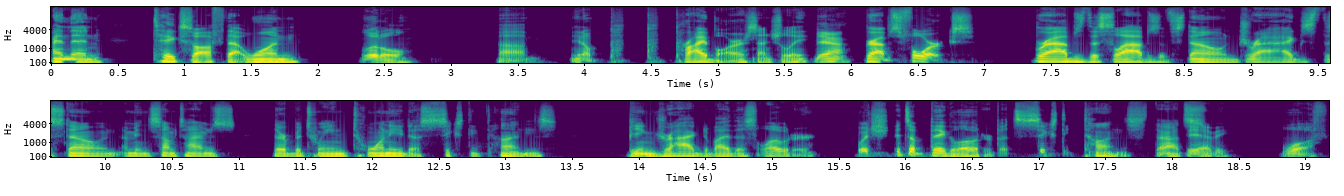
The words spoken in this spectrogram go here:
and then takes off that one little, um, you know, p- p- pry bar essentially. Yeah. Grabs forks, grabs the slabs of stone, drags the stone. I mean, sometimes they're between twenty to sixty tons being dragged by this loader, which it's a big loader, but sixty tons. That's heavy. woof.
